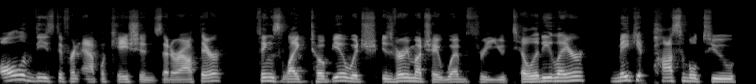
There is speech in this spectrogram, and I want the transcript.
all of these different applications that are out there, things like Topia, which is very much a Web3 utility layer, make it possible to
